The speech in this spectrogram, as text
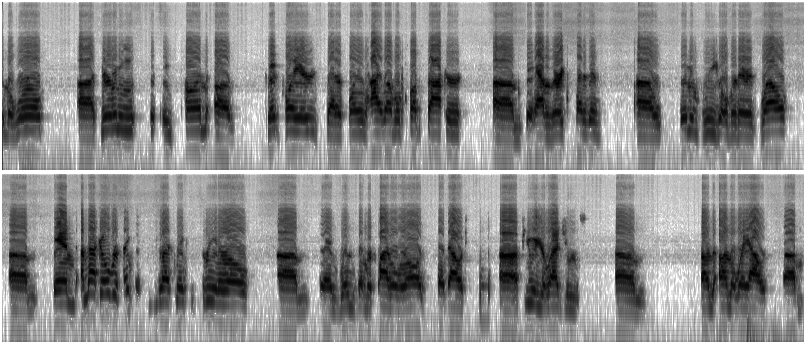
in the world. Uh, Germany a ton of good players that are playing high level club soccer. Um, they have a very competitive uh, women's league over there as well. Um, and I'm not going to overthink it. The U.S. makes it three in a row um, and wins number five overall. Send out uh, a few of your legends um, on on the way out. Um,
